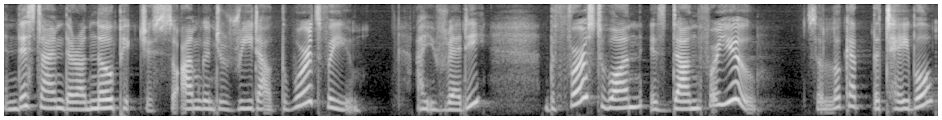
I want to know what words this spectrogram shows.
And this time there are no pictures, so I'm going to read out the words for you. Are you ready? The first one is done for you. So, look at the table.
